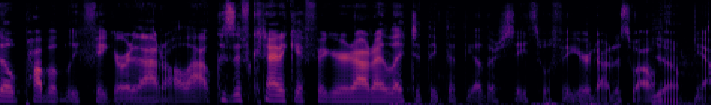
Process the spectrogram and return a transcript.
they'll probably figure that all out because if Connecticut figured it out, I like to think that the other states will figure it out as well. Yeah. Yeah.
